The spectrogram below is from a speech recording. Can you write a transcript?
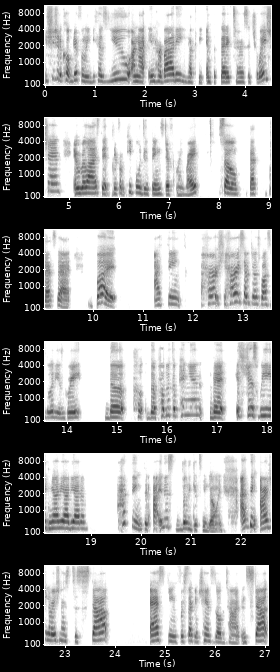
she should have coped differently because you are not in her body. You have to be empathetic to her situation and realize that different people do things differently, right? So that that's that. But I think her her accepting responsibility is great. The the public opinion that it's just weed and yada yada yada. I think that I, and this really gets me going. I think our generation has to stop asking for second chances all the time and stop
